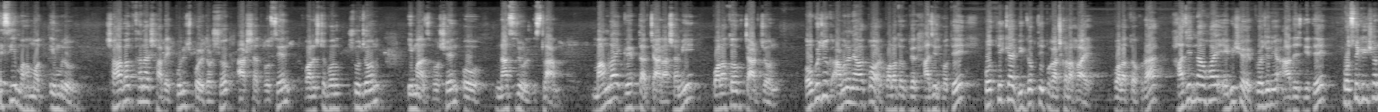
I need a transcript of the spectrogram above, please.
এসি মোহাম্মদ ইমরুল। শাহবাগ থানার সাবেক পুলিশ পরিদর্শক আরশাদ হোসেন, কনস্টেবল সুজন, ইমাজ হোসেন ও নাসিরুল ইসলাম। মামলায় গ্রেপ্তার চার আসামি, পলাতক চারজন। অভিযোগ আমলে নেওয়ার পর পলাতকদের হাজির হতে পত্রিকায় বিজ্ঞপ্তি প্রকাশ করা হয়। পলাতকরা হাজির না হয় এ বিষয়ে প্রয়োজনীয় আদেশ দিতে প্রসিকিউশন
